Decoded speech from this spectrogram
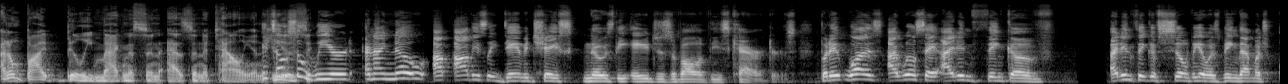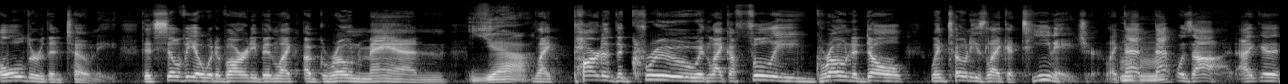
I don't buy Billy Magnussen as an Italian. It's He also is- weird, and I know obviously David Chase knows the ages of all of these characters, but it was I will say I didn't think of I didn't think of Silvio as being that much older than Tony. That Silvio would have already been like a grown man, Yeah, like part of the crew and like a fully grown adult when Tony's like a teenager. Like that Mm-hmm. that was odd. I uh,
